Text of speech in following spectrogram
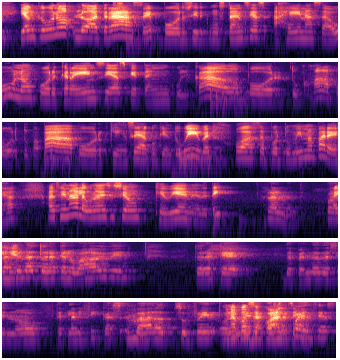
y aunque uno lo atrase por circunstancias ajenas a uno, por creencias que te han inculcado, por tu mamá, por tu papá, por quien sea con quien tú vives, o hasta por tu misma pareja, al final es una decisión que viene de ti. Realmente. Porque al final tú eres que lo vas a vivir, tú eres que depende de si no te planificas, va a sufrir una consecuencias.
